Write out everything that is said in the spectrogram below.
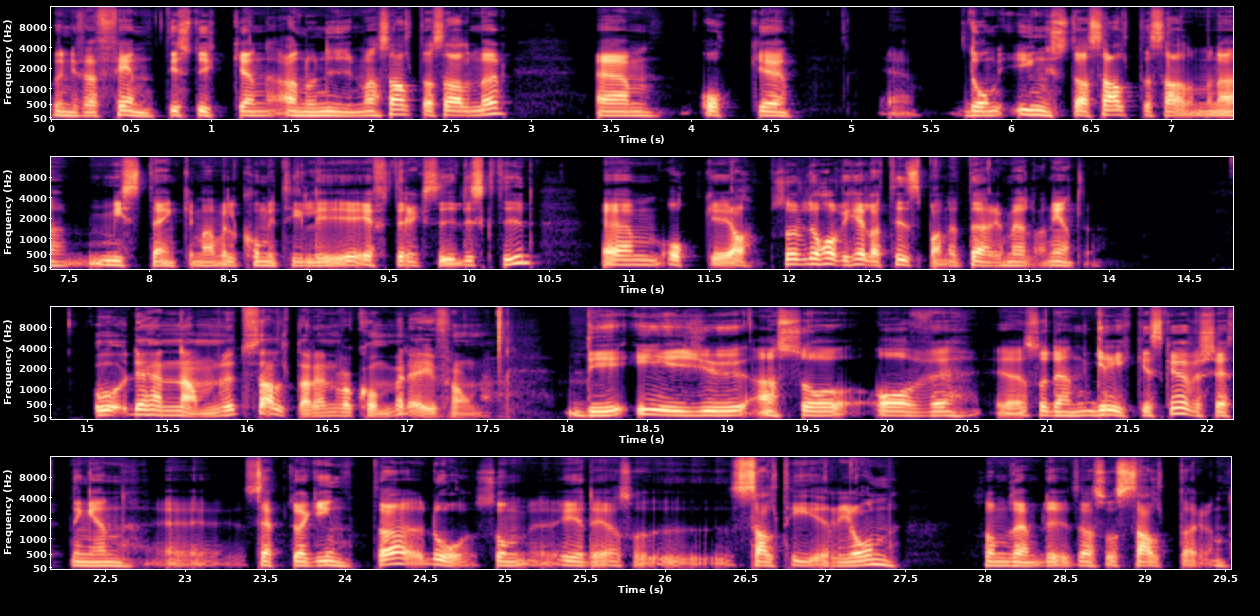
ungefär 50 stycken anonyma saltasalmer. Och de yngsta saltarsalmerna misstänker man väl kommit till i efterexilisk tid. Och ja, så då har vi hela tidsspannet däremellan egentligen. Och det här namnet Saltaren, var kommer det ifrån? Det är ju alltså av alltså den grekiska översättningen eh, Septuaginta då som är det alltså Salterion som den blir, alltså Saltaren.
